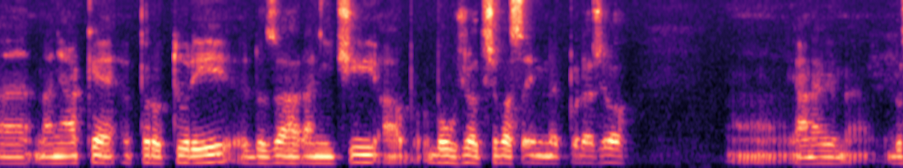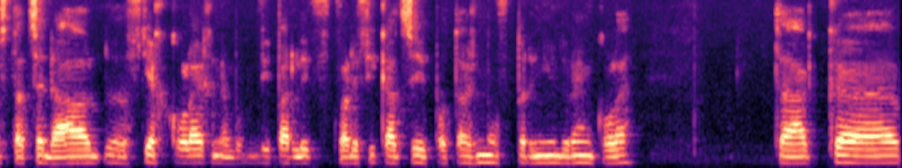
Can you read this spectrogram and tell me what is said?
Eh, na nějaké protury do zahraničí a bohužel třeba se jim nepodařilo eh, já nevím, dostat se dál v těch kolech nebo vypadli v kvalifikaci potažmo v prvním, druhém kole, tak eh,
